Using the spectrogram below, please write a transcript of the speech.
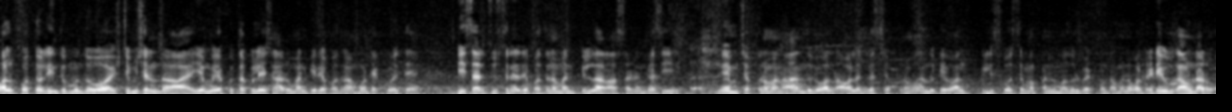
వాళ్ళు కొత్త వాళ్ళు ఇంతకుముందు ఎస్టిమేషన్ ఏం ఎక్కువ తక్కువ వేసినారు మనకి రేపు పొద్దున అమౌంట్ ఎక్కువ అయితే డీసారి చూస్తేనే రేపు పొద్దున మన బిల్ల రాస్తాడని కలిసి మేము చెప్తున్నామన్నా. అందుకే వాళ్ళు రావాలని కలిసి చెప్తున్నాము. అందుకే వాళ్ళు పిలుచుకొస్తే మా పనులు మొదలు పెట్టుకుంటామని వాళ్ళు రెడీగా ఉన్నారు.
